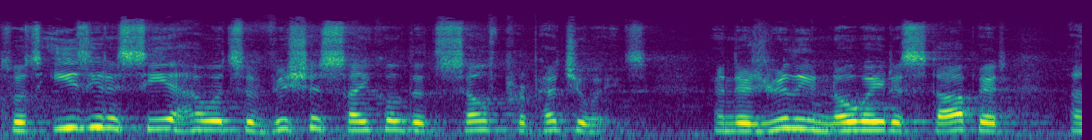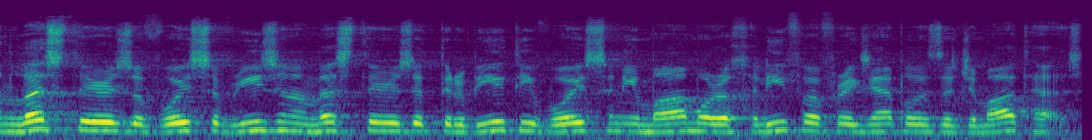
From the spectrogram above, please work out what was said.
So it's easy to see how it's a vicious cycle that self perpetuates. And there's really no way to stop it unless there is a voice of reason, unless there is a tarbiyati voice, an imam or a khalifa, for example, as the Jamaat has.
